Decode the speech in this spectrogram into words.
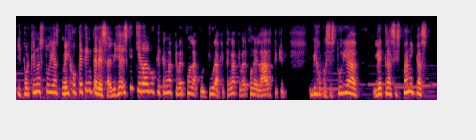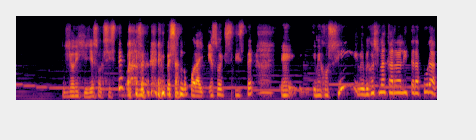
¿y por qué no estudias? Me dijo, ¿qué te interesa? Y le dije, es que quiero algo que tenga que ver con la cultura, que tenga que ver con el arte. Que... Y me dijo, pues estudia letras hispánicas. Y yo dije, ¿y eso existe? Empezando por ahí, ¿eso existe? Eh, y me dijo, sí, me dijo, es una carrera de literatura.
